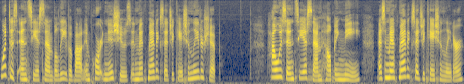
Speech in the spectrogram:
What does NCSM believe about important issues in mathematics education leadership? How is NCSM helping me, as a mathematics education leader,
